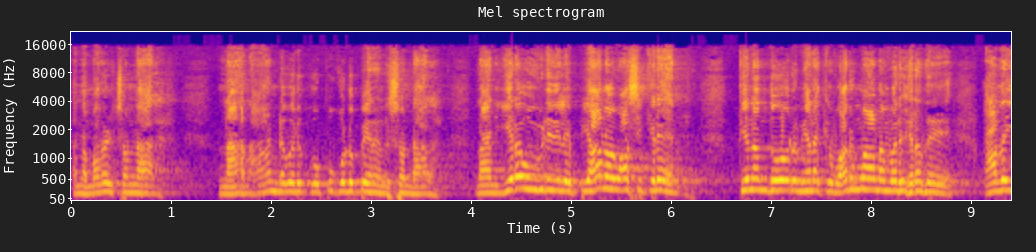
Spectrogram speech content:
அந்த மகள் சொன்னால் நான் ஆண்டவருக்கு ஒப்பு கொடுப்பேன் என்று சொன்னால் நான் இரவு விடுதலை பியானோ வாசிக்கிறேன். தினந்தோறும் எனக்கு வருமானம் வருகிறது. அதை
